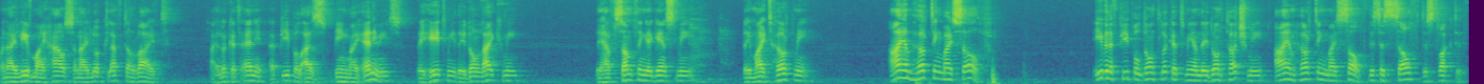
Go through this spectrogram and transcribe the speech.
When I leave my house and I look left and right, I look at any uh, people as being my enemies. They hate me, they don't like me, they have something against me, they might hurt me. I am hurting myself. Even if people don't look at me and they don't touch me, I am hurting myself. This is self destructive.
